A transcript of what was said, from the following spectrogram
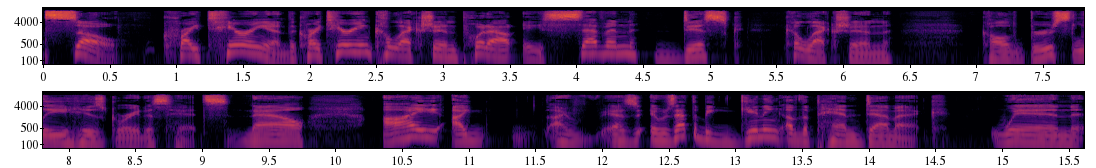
so Criterion, the Criterion Collection put out a seven disc collection called Bruce Lee: His Greatest Hits. Now, I, I, I, as it was at the beginning of the pandemic when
